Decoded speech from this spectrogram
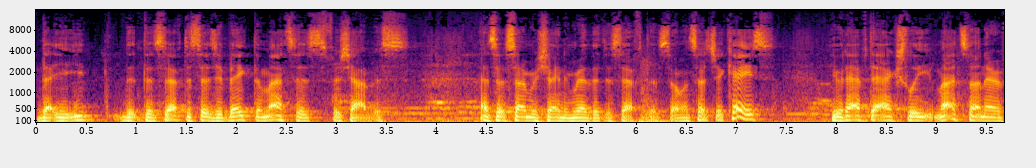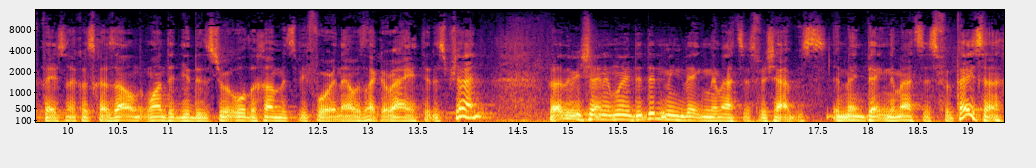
that you eat, the, Tosefta says you bake the matzahs for Shabbos. And so some Rishonim read the Tosefta. So in such a case, you would have to actually matzah on Erev Pesach because Chazal wanted you to destroy all the chametz before, and that was like a riot to this pshat. But other Rishonim learned it didn't mean baking the matzahs for Shabbos. It meant baking the matzahs for Pesach,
